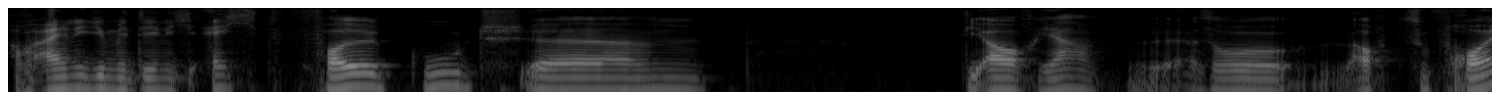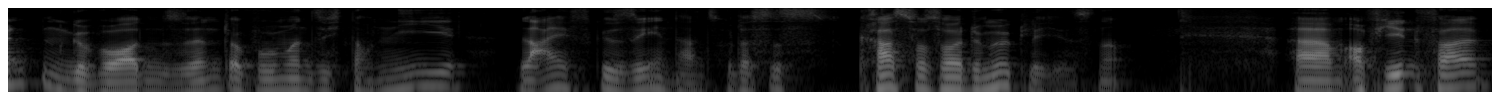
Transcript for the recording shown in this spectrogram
auch einige, mit denen ich echt voll gut, ähm, die auch, ja, so auch zu Freunden geworden sind, obwohl man sich noch nie live gesehen hat. So, das ist krass, was heute möglich ist. Ne? Ähm, auf jeden Fall,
